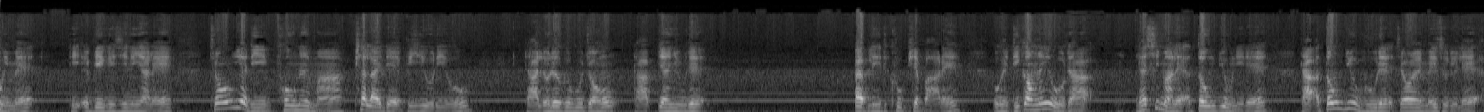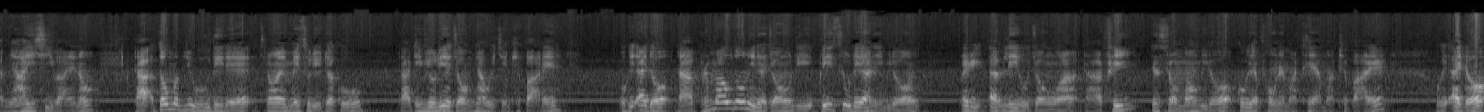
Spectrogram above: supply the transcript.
ဝေမဲ့ဒီ application လေးရလည်းကျွန်တော်ရဲ့ဒီဖုန်းထဲမှာဖြတ်လိုက်တဲ့ဗီဒီယိုတွေကိုဒါလိုလိုကူကူကျွန်တော်ဒါပြန်ယူတဲ့ app လေးတစ်ခုဖြစ်ပါတယ်။ Okay ဒီကောင်လေးကိုဒါလက်ရှိမှာလည်းအသုံးပြုနေတယ်။ဒါအသုံးပြုဘူးတဲ့ကျွန်တော်ရဲ့မိတ်ဆွေတွေလည်းအများကြီးရှိပါတယ်နော်။ဒါအသုံးမပြုဘူးသေးတဲ့ကျွန်တော်ရဲ့မိတ်ဆွေတွေအတွက်ကိုဒါဒီဗီဒီယိုလေးကကျွန်တော်မျှဝေခြင်းဖြစ်ပါတယ်။ Okay အဲ့တော့ဒါပထမဦးဆုံးအနေနဲ့ကျွန်တော်ဒီ Play Store ထဲကနေပြီးတော့ အဲ့ဒီ app လေးကိုကျွန်တော်ကဒါ free install မောင်းပြီးတော့ကိုယ့်ရဲ့ဖုန်းထဲမှာထည့်ရမှာဖြစ်ပါတယ်။ Okay အဲ့တော့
